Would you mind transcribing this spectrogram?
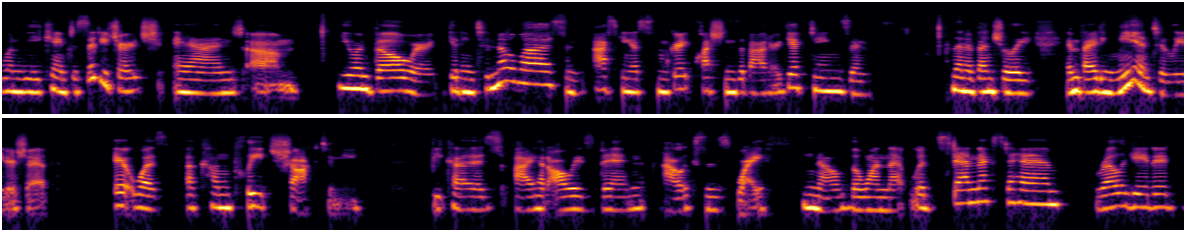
when we came to City Church and um, you and Bill were getting to know us and asking us some great questions about our giftings and then eventually inviting me into leadership, it was a complete shock to me because I had always been Alex's wife, you know, the one that would stand next to him, relegated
